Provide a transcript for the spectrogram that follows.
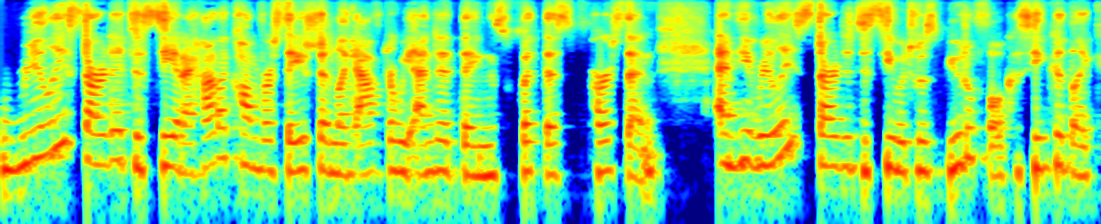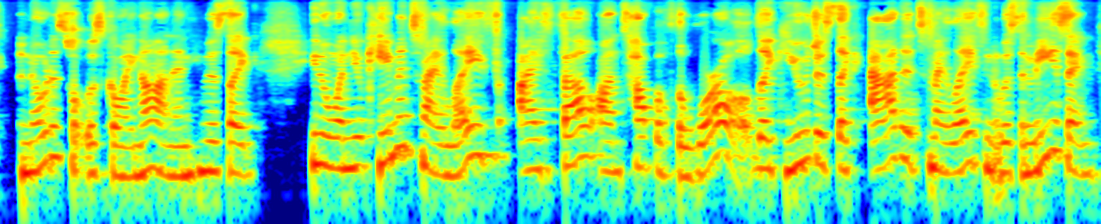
really started to see it. I had a conversation like after we ended things with this person, and he really started to see, which was beautiful because he could like notice what was going on. And he was like, you know, when you came into my life, I felt on top of the world. Like you just like added to my life and it was amazing.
